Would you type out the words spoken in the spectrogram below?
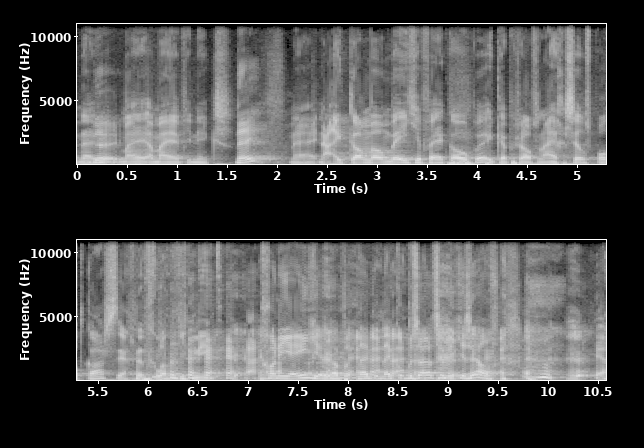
nee, Nee. Mij, aan mij heb je niks. Nee? Nee, nou, ik kan wel een beetje verkopen. Ik heb zelfs een eigen sales podcast. Ja, dat geloof je niet. Gewoon in je eentje. Dan, dan heb je een compensatie met jezelf. ja,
